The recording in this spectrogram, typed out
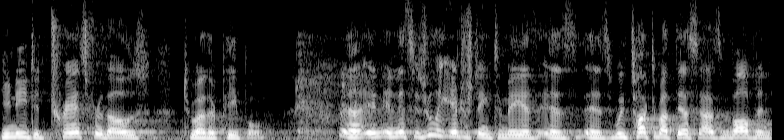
you need to transfer those to other people. Uh, and, and, this is really interesting to me as, as, as, we've talked about this. I was involved in,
